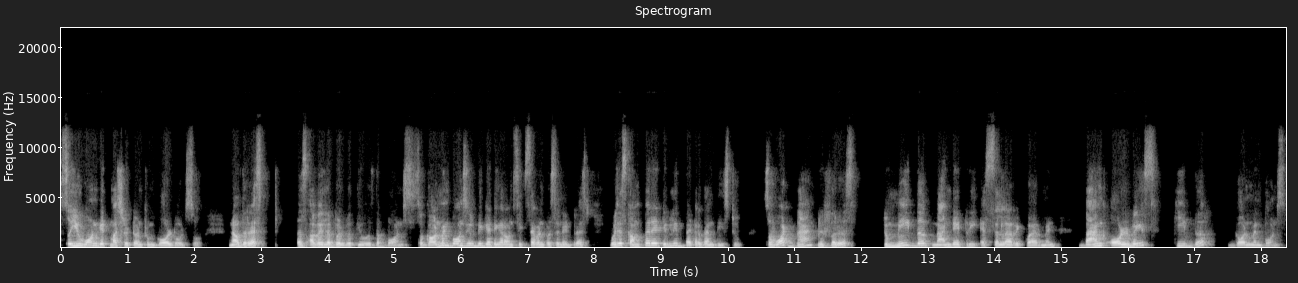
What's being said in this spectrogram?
So you won't get much return from gold also. Now the rest is available with you is the bonds. So government bonds you'll be getting around six, seven percent interest which is comparatively better than these two. So what bank prefers to meet the mandatory SLR requirement, bank always keep the government bonds.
